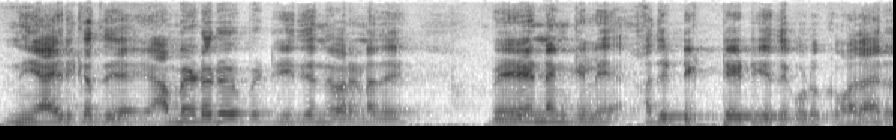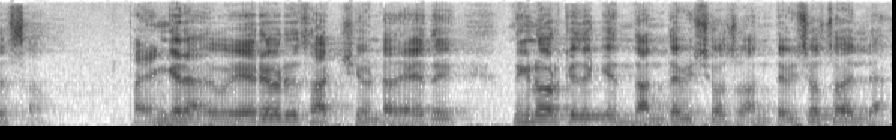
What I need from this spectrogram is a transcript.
നീ ആയിരിക്കത്ത് അമ്മയുടെ ഒരു രീതി എന്ന് പറയണത് വേണമെങ്കിൽ അത് ഡിക്റ്റേറ്റ് ചെയ്ത് കൊടുക്കും. അതാണ് രസം. ഭയങ്കര വേറെ ഒരു സാക്ഷിയുണ്ട്. അതായത് നിങ്ങൾ ഓർക്ക് ഇതൊക്കെ എന്ത് അന്ധവിശ്വാസം? അന്ധവിശ്വാസമല്ല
